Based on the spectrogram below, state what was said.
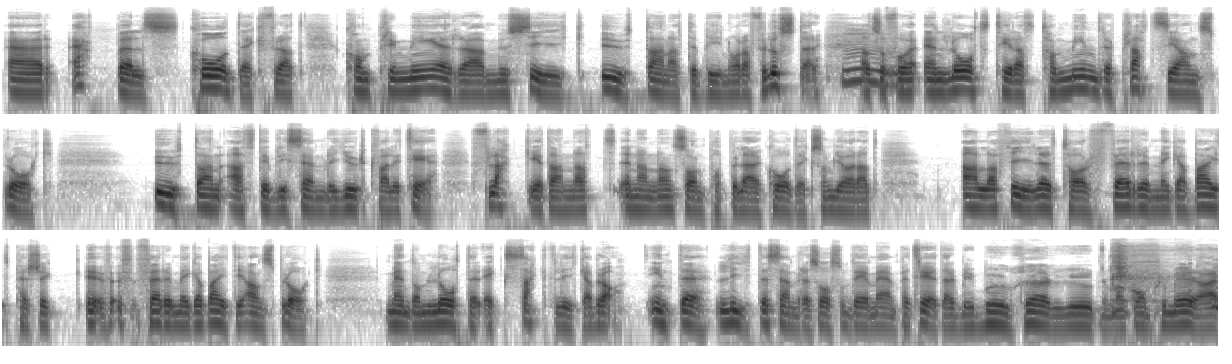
är Apples kodek för att komprimera musik utan att det blir några förluster. Mm. Alltså få en låt till att ta mindre plats i anspråk utan att det blir sämre ljudkvalitet. FLAC är ett annat, en annan sån populär kodek som gör att alla filer tar färre megabyte, per äh, färre megabyte i anspråk men de låter exakt lika bra. Inte lite sämre så som det är med MP3 där det blir bullshit när man komprimerar,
